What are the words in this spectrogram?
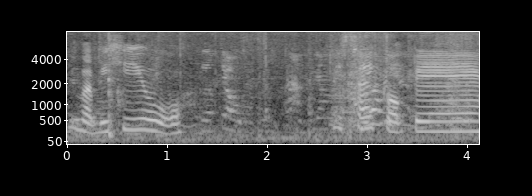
มีบาร์บีคิวมีไส้กอกแดง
